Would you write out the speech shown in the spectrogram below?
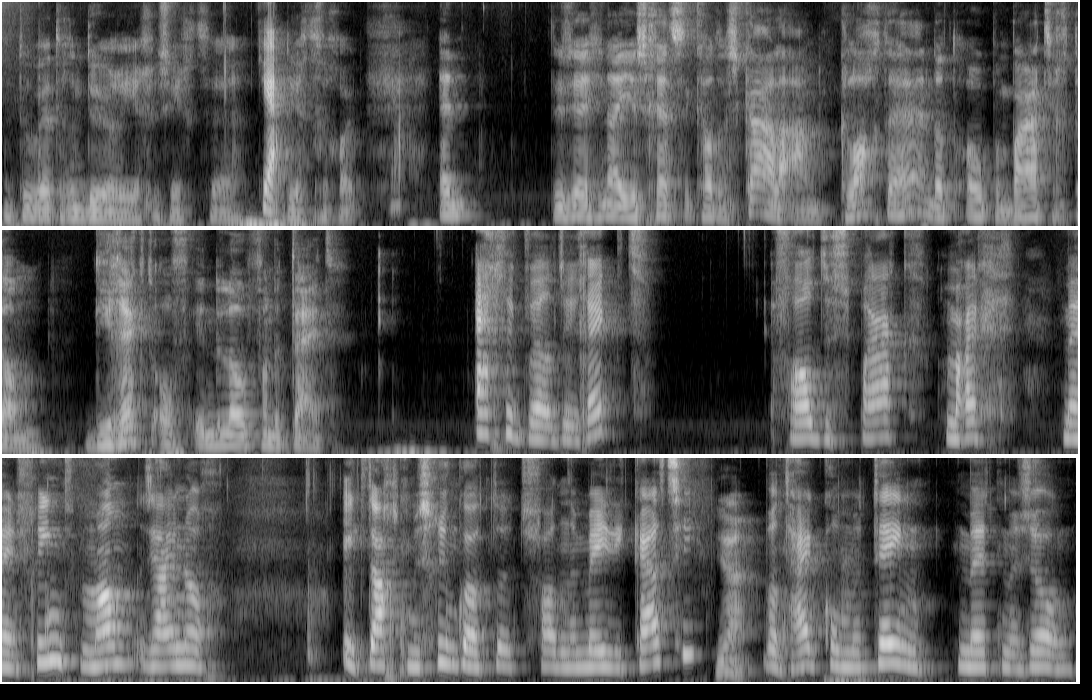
En toen werd er een deur in je gezicht eh, Ja. dichtgegooid. Ja. En toen zeg je, nou je schetst, ik had een scala aan klachten. Hè, en dat openbaart zich dan direct of in de loop van de tijd. Eigenlijk wel direct. Vooral de spraak. Maar mijn vriend, man, zei nog... Ik dacht misschien komt het van de medicatie. Ja. Want hij kon meteen met mijn zoon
